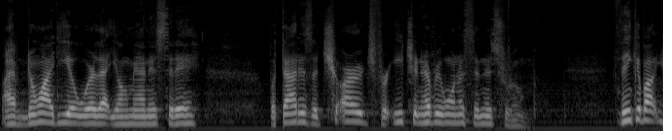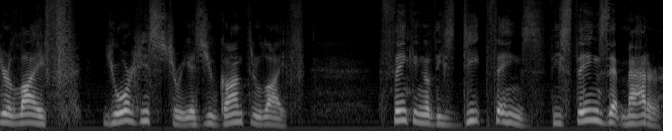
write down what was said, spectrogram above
I have no idea where that young man is today, but that is a charge for each and every one of us in this room. Think about your life, your history as you've gone through life, thinking of these deep things, these things that matter,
